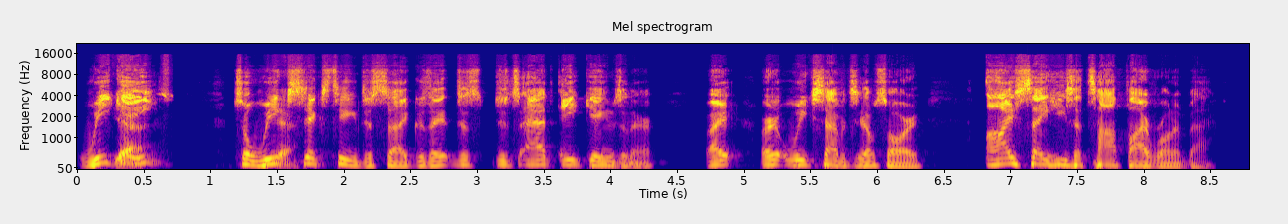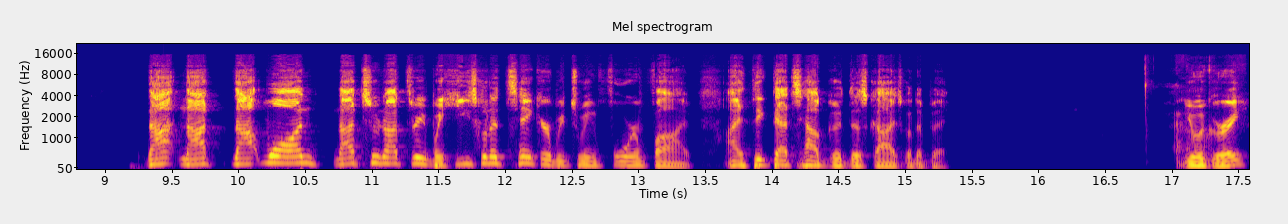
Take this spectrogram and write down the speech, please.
week eight to week yeah. 16, just say, because just just add eight games in there, right? Or week 17, I'm sorry. I say he's a top five running back. Not not not one, not two, not three, but he's going to tinker between four and five. I think that's how good this guy's going to be. You agree?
